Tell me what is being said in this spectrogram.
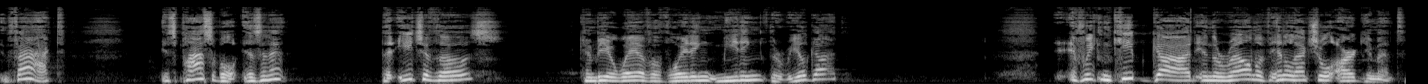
In fact, it's possible, isn't it, that each of those can be a way of avoiding meeting the real God? if we can keep God in the realm of intellectual argument,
